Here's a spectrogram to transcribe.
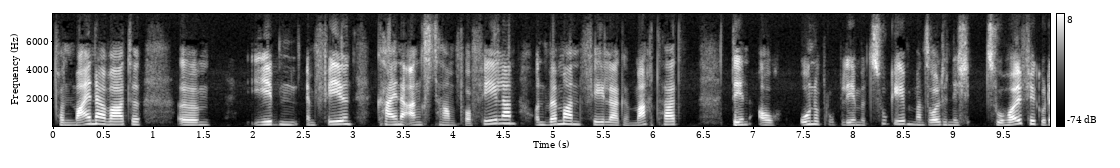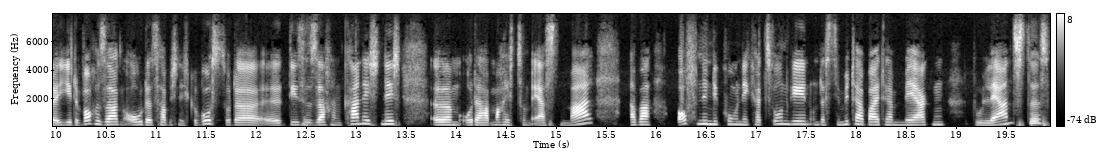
von meiner Warte ähm, jedem empfehlen, keine Angst haben vor Fehlern und wenn man einen Fehler gemacht hat, den auch ohne Probleme zugeben. Man sollte nicht zu häufig oder jede Woche sagen, oh, das habe ich nicht gewusst oder äh, diese Sachen kann ich nicht ähm, oder mache ich zum ersten Mal. Aber offen in die Kommunikation gehen und dass die Mitarbeiter merken, du lernst es.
